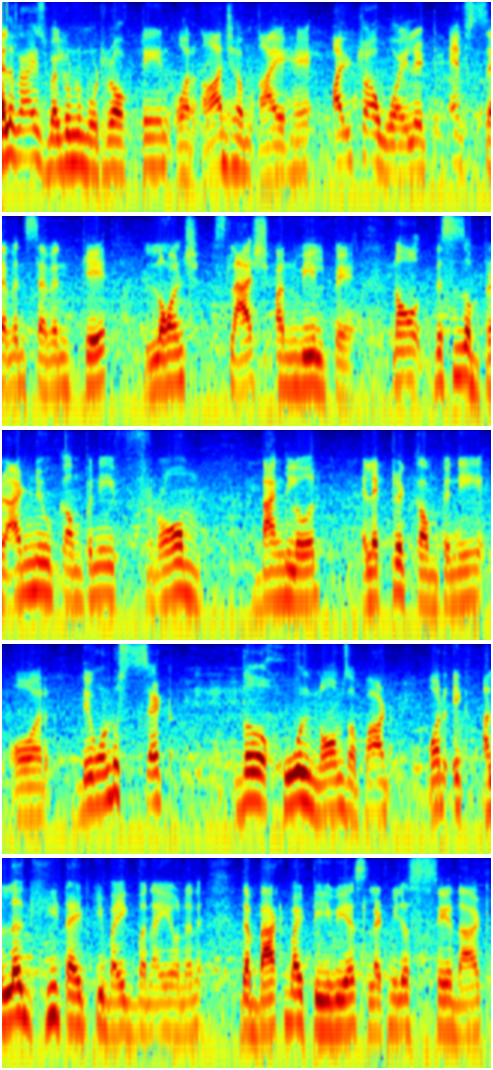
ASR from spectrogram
Hello guys welcome to motor octane और आज हम आए हैं अल्ट्रा वॉयलेट F77 के लॉन्च स्लैश अनवील पे। Now this is a brand new company from Bangalore electric company और they want to set the whole norms apart और एक अलग ही टाइप की बाइक बनाई है उन्होंने। The backed by T V S let me just say that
